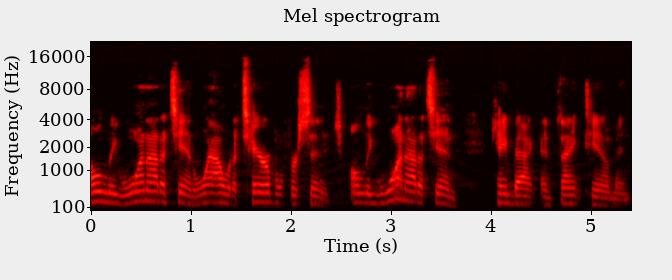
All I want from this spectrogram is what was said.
Only one out of 10. Wow, what a terrible percentage. Only one out of 10 came back and thanked him. And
